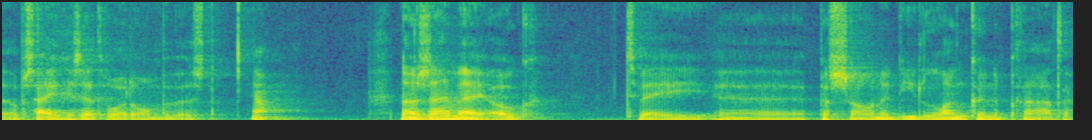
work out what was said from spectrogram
eh, opzij gezet worden onbewust. Ja. Nou zijn wij ook twee eh, personen die lang kunnen praten.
